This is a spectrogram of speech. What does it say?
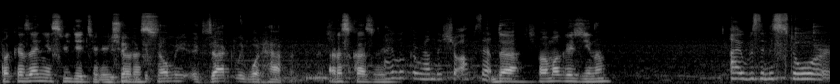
Показания свидетеля еще раз. exactly? Рассказывай. Да, по магазинам. I was in a store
